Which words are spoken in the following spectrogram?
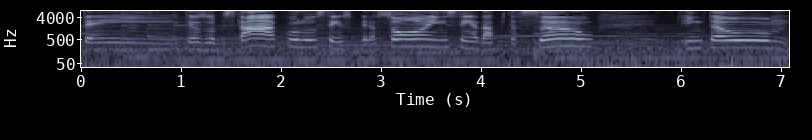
tem, tem os obstáculos, tem superações, tem adaptação. Então,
